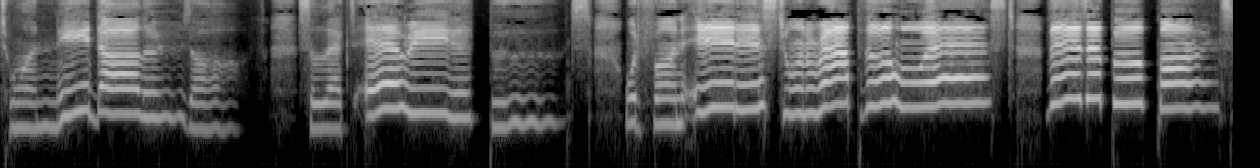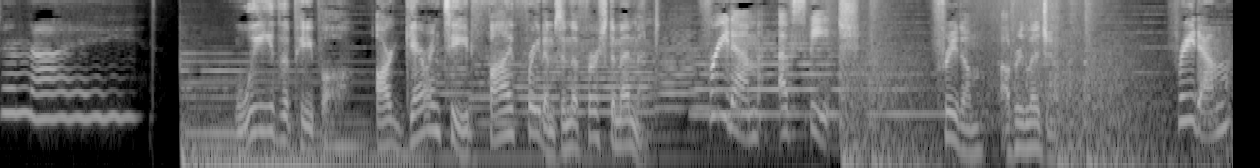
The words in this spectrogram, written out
Twenty dollars off. Select Ariat boots. What fun it is to unwrap the West. Visit Boot Barn tonight. We, the people, are guaranteed five freedoms in the First Amendment. Freedom of speech. Freedom of religion. Freedom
